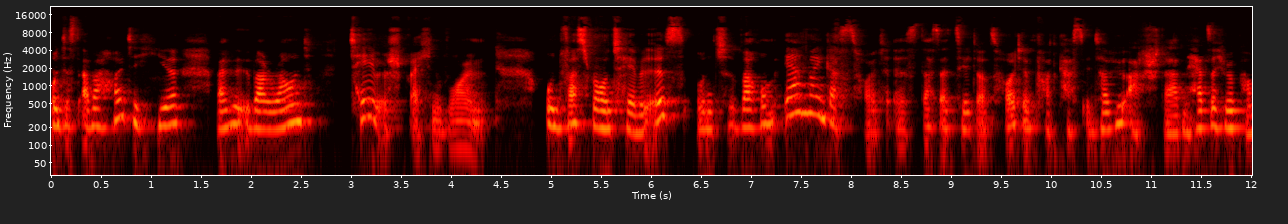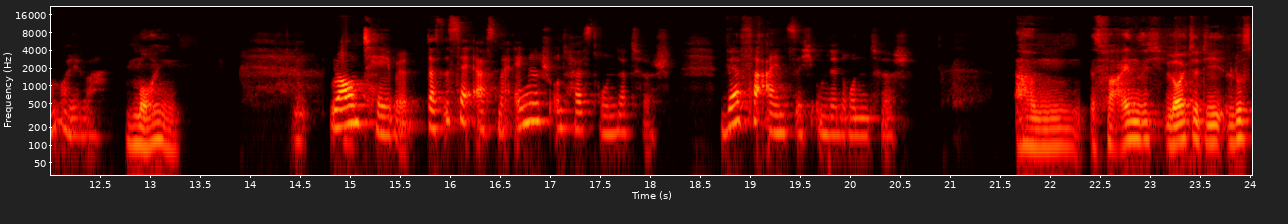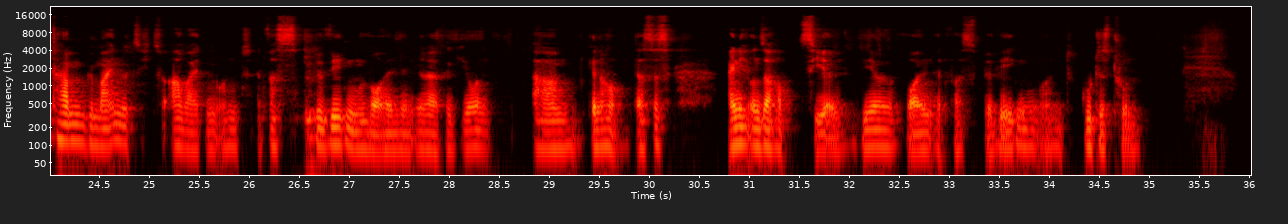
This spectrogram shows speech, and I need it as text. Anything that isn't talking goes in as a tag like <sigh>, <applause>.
und ist aber heute hier, weil wir über Roundtable sprechen wollen. Und was Roundtable ist und warum er mein Gast heute ist, das erzählt er uns heute im Podcast-Interview Abstarten. Herzlich willkommen, Oliver. Moin. Roundtable, das ist ja erstmal Englisch und heißt runder Tisch. Wer vereint sich um den runden Tisch? Ähm, es vereinen sich Leute, die Lust haben, gemeinnützig zu arbeiten und etwas bewegen wollen in ihrer Region. Ähm, genau, das ist eigentlich unser Hauptziel. Wir wollen etwas bewegen und Gutes tun.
